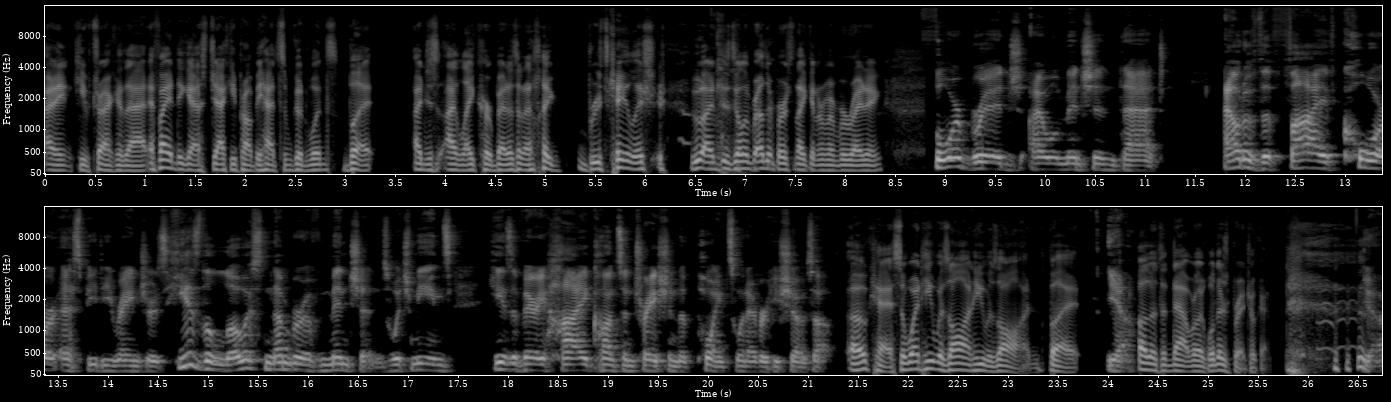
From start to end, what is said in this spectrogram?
I didn't keep track of that. If I had to guess, Jackie probably had some good ones, but I just I like her better than I like Bruce Kalish, who I, is the only other person I can remember writing. For Bridge, I will mention that out of the five core SPD Rangers, he has the lowest number of mentions, which means he has a very high concentration of points whenever he shows up. Okay, so when he was on, he was on, but Yeah, other than that, we're like, well, there's Bridge. Okay. yeah.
